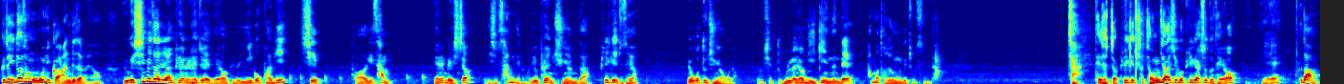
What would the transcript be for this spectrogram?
그죠? 2 더하기 3은 5니까 안 되잖아요. 이게 10의 자리라는 표현을 해줘야 돼요. 그래서 2 곱하기 10 더하기 3. 얘는 몇이죠? 23이 되는 거예요. 이 표현 중요합니다. 필기해 주세요. 요것도 중요하고요. 역시 또, 물론 여기 있긴 있는데, 한 번 더 적는 게 좋습니다. 자, 되셨죠? 필기, 정지하시고 필기하셔도 돼요. 예. 그 다음,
